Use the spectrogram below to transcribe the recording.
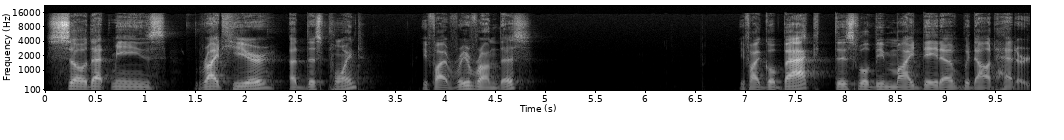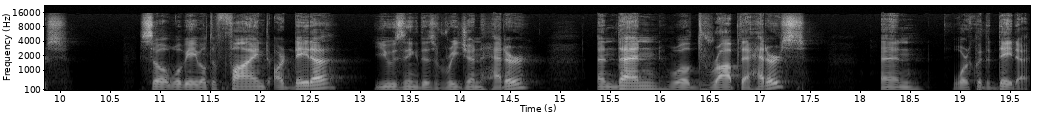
So that means right here at this point, if I rerun this, if I go back, this will be my data without headers. So we'll be able to find our data using this region header, and then we'll drop the headers and work with the data.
